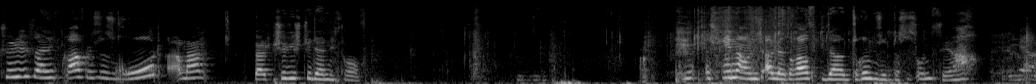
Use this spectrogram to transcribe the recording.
Chili ist da nicht drauf, das ist rot, aber bei Chili steht da nicht drauf. Es stehen auch nicht alle drauf, die da drin sind. Das ist unfair. Ja.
